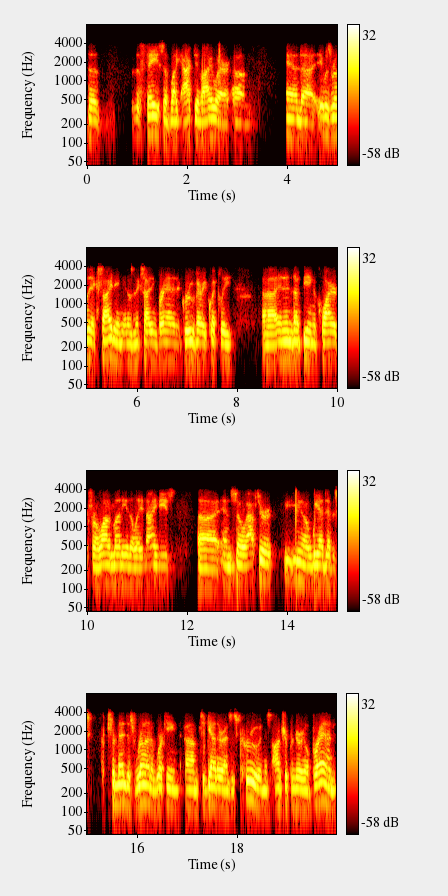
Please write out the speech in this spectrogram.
the the face of like active eyewear. Um, and uh, it was really exciting. It was an exciting brand, and it grew very quickly. Uh, and ended up being acquired for a lot of money in the late 90s. Uh, and so after you know we had to have this tremendous run of working um, together as this crew and this entrepreneurial brand,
